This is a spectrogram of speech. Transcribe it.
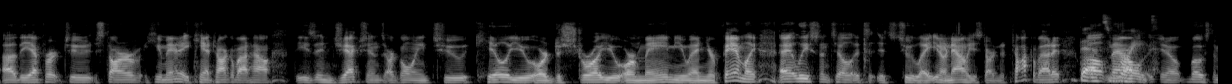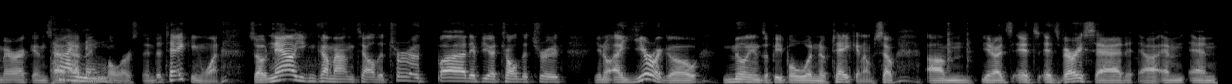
uh, the effort to starve humanity. Can't talk about how these injections are going going to kill you or destroy you or maim you and your family, at least until it's it's too late. You know, now he's starting to talk about it. That's well, now, right. you know, most Americans have, have been coerced into taking one. So now you can come out and tell the truth. But if you had told the truth, you know, a year ago, millions of people wouldn't have taken them. So, um, you know, it's it's it's very sad, uh, and and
